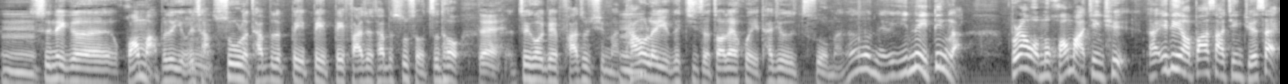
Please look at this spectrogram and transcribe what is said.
嗯，是那个皇马不是有一场输了，他不是被被被罚出，他不是束手指头，对最后被罚出去嘛。他后来有个记者招待会，他就说嘛，他说你一内定了，不让我们皇马进去，他一定要巴萨进决赛。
